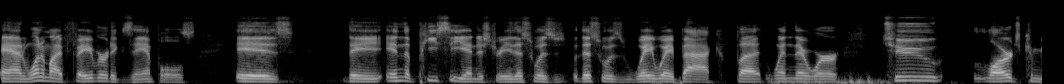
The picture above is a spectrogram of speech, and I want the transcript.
And one of my favorite examples is the in the PC industry. This was this was way way back, but when there were two large com-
